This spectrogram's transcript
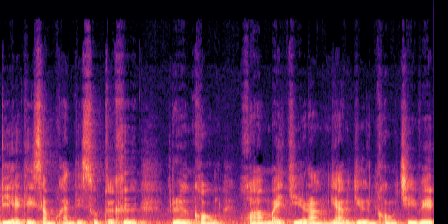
เดียที่สำคัญที่สุดก็คือ เรื่องของความไม่จีรังยั่งยืนของชีวิต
